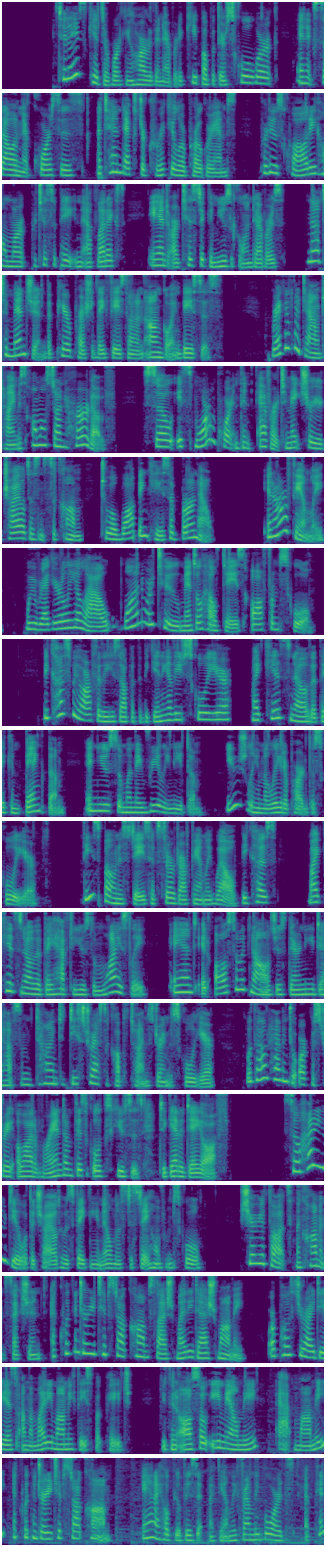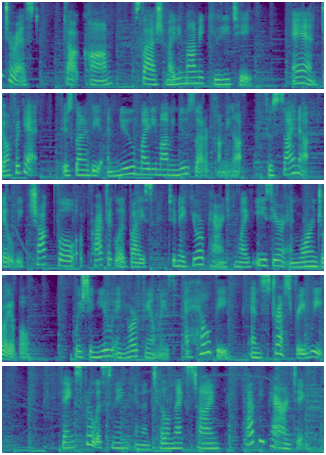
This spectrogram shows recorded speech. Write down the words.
Today's kids are working harder than ever to keep up with their schoolwork and excel in their courses, attend extracurricular programs, produce quality homework, participate in athletics and artistic and musical endeavors, not to mention the peer pressure they face on an ongoing basis. Regular downtime is almost unheard of, so it's more important than ever to make sure your child doesn't succumb to a whopping case of burnout. In our family, we regularly allow one or two mental health days off from school. Because we offer these up at the beginning of each school year, my kids know that they can bank them and use them when they really need them, usually in the later part of the school year. These bonus days have served our family well because my kids know that they have to use them wisely, and it also acknowledges their need to have some time to de stress a couple times during the school year without having to orchestrate a lot of random physical excuses to get a day off. So, how do you deal with a child who is faking an illness to stay home from school? Share your thoughts in the comments section at quickanddirtytips.com slash mighty-mommy or post your ideas on the Mighty Mommy Facebook page. You can also email me at mommy at quickanddirtytips.com and I hope you'll visit my family-friendly boards at pinterest.com slash mightymommyqdt. And don't forget, there's going to be a new Mighty Mommy newsletter coming up. So sign up. It'll be chock full of practical advice to make your parenting life easier and more enjoyable. Wishing you and your families a healthy and stress free week. Thanks for listening, and until next time, happy parenting.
